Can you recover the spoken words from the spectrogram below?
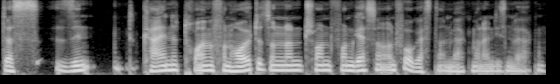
das sind keine Träume von heute, sondern schon von gestern und vorgestern, merkt man an diesen Werken.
